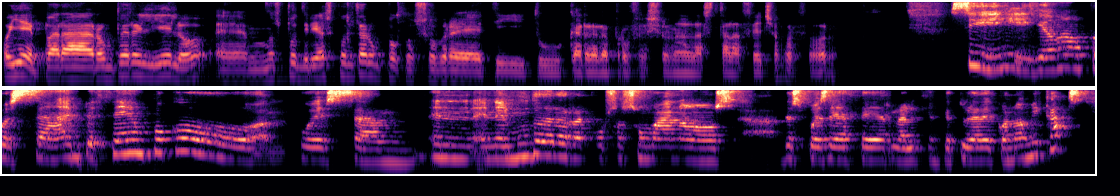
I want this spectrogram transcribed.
Oye, para romper el hielo, eh, ¿nos podrías contar un poco sobre ti y tu carrera profesional hasta la fecha, por favor? Sí, yo pues ah, empecé un poco pues, en, el mundo de los recursos humanos ah, después de hacer la licenciatura de económicas,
